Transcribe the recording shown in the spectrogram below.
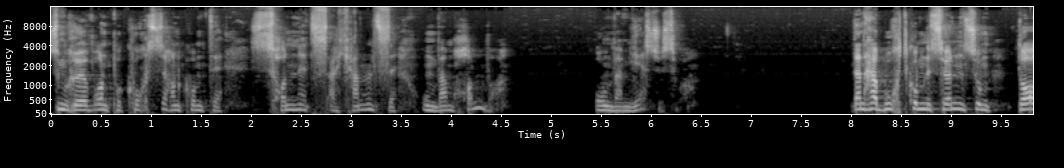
Som røveren på korset han kom til sannhetserkjennelse om hvem han var, og om hvem Jesus var. Denne bortkomne sønnen som da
